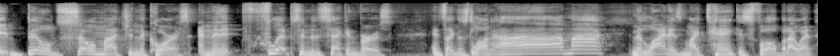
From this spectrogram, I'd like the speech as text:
it builds so much in the chorus and then it flips into the second verse. And it's like this long, ah, my, and the line is, my tank is full. But I went,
